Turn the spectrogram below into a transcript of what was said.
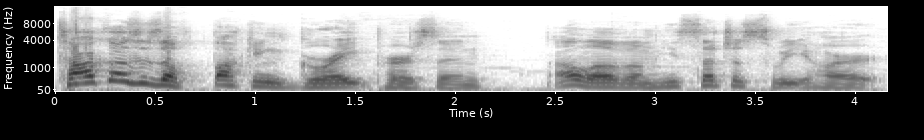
Tacos is a fucking great person. I love him. He's such a sweetheart.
